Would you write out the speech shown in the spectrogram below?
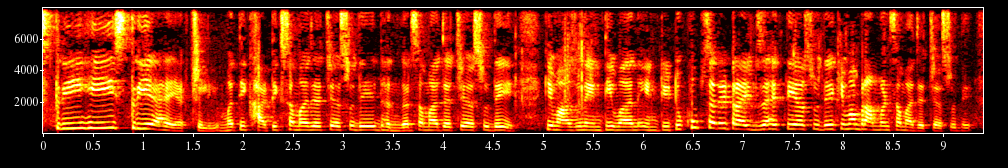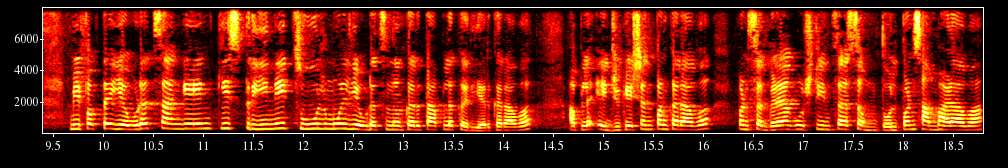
स्त्री ही स्त्री आहे ॲक्च्युली मग ती खाटिक समाजाची असू दे धनगर समाजाची असू दे किंवा अजून N T one N T two खूप सारे ट्राईब्स आहेत ते असू दे किंवा ब्राह्मण समाजाचे असू दे. मी फक्त एवढंच सांगेन की स्त्रीने चूल मूल एवढंच न करता आपलं करिअर करावं आपलं एज्युकेशन पण करावं पण सगळ्या गोष्टींचा समतोल पण सांभाळावा.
